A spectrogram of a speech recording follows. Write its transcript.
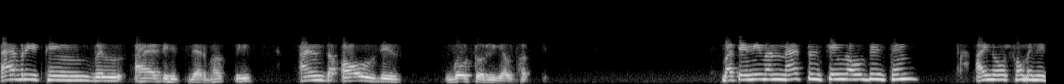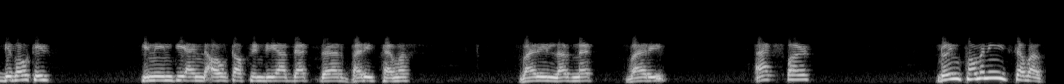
Everything will add his their bhakti and all these go to real bhakti. But anyone not seeing all these things? I know so many devotees in India and out of India that they are very famous, very learned, very expert, doing so many service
